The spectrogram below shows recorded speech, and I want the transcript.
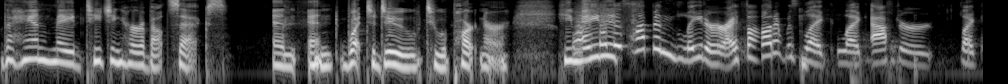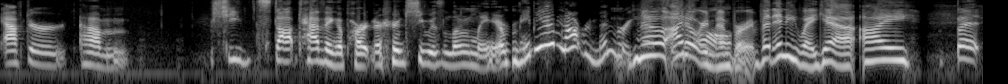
the handmaid teaching her about sex and and what to do to a partner. He Well, I made thought it this happened later. I thought it was like like after like after um she stopped having a partner and she was lonely, or maybe I'm not remembering. No, I don't all. remember. But anyway, yeah, I But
